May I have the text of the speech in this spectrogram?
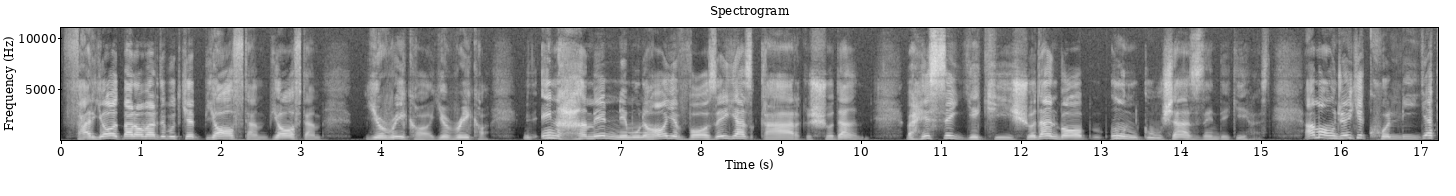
فریاد برآورده بود که بیافتم بیافتم. یوریکا یوریکا. این همه نمونه های واضحی از غرق شدن. و حس یکی شدن با اون گوشه از زندگی هست. اما اونجایی که کلیت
